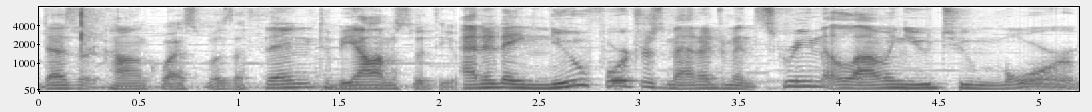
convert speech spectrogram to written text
desert conquest was a thing to be honest with you. Added a new fortress management screen allowing you to more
